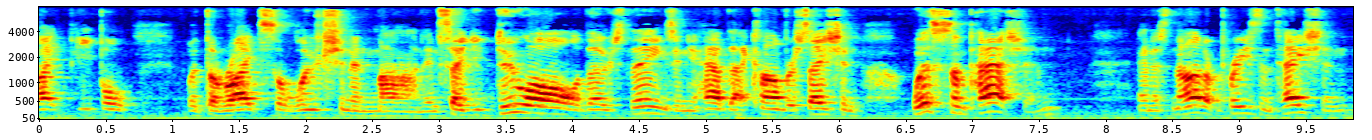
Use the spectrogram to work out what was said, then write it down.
right people, with the right solution in mind. And so you do all of those things and you have that conversation with some passion, and it's not a presentation,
